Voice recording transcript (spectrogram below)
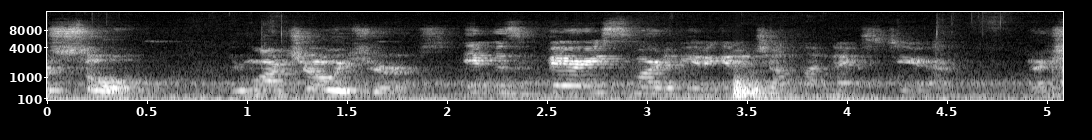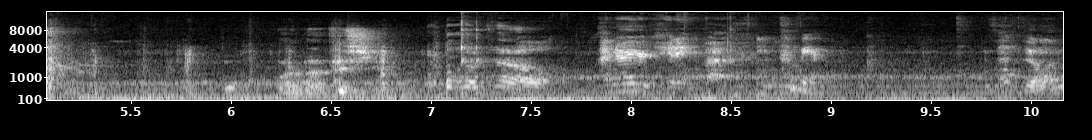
we're sold. You want Joey's yours. It was very smart of you to get a jump on next year. Next year. What- What about this year? Hotel. I know you're kidding, but come here. Is that Dylan?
